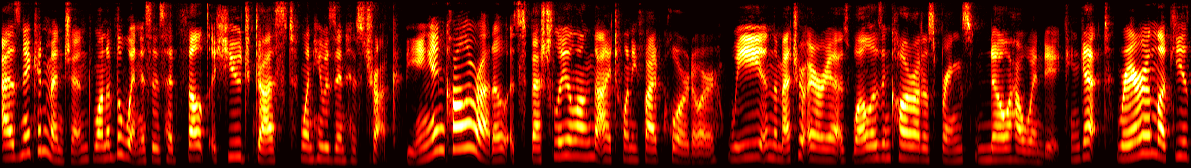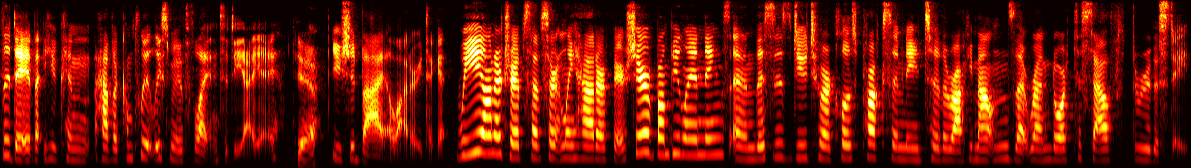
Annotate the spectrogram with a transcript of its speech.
As Nick had mentioned, one of the witnesses had felt a huge gust when he was in his truck. Being in Colorado, especially along the I 25 corridor, we in the metro area as well as in Colorado Springs know how windy it can get. Rare and lucky is the day that you can have a completely smooth flight into DIA. Yeah. You should buy a lottery ticket. We on our trips have certainly had our fair share of bumpy landings, and this is due to our close proximity to the Rocky Mountains that run north to south through the state.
